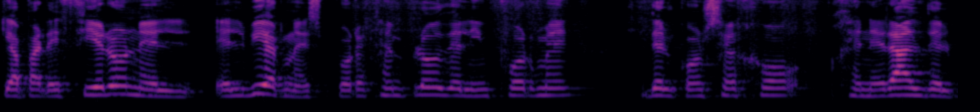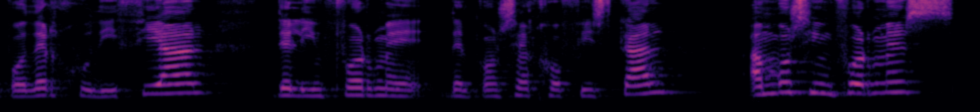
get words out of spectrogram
que aparecieron el, el viernes, por ejemplo, del informe del Consejo General del Poder Judicial, del informe del Consejo Fiscal, ambos informes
